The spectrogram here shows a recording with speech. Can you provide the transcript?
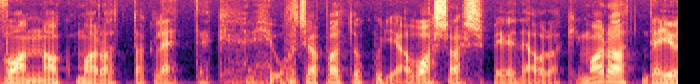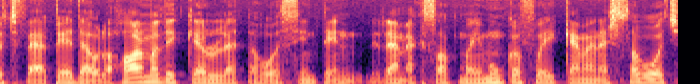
vannak, maradtak, lettek jó csapatok, ugye a Vasas például, aki maradt, de jött fel például a harmadik kerület, ahol szintén remek szakmai munka folyik Kemenes Szabolcs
